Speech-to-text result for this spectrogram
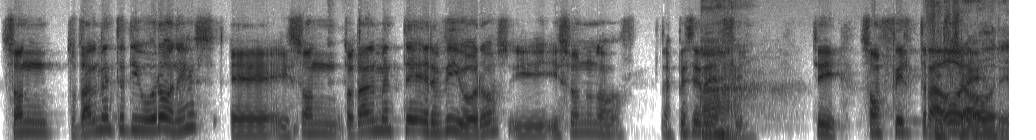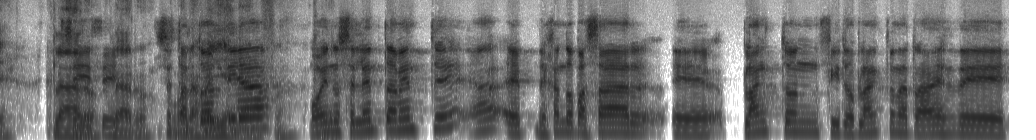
Son totalmente tiburones eh, y son totalmente herbívoros y, son unos especies de... Ah. Sí, son filtradores. Filtradores, claro, claro. Se están todo el día moviéndose lentamente, ah, eh, dejando pasar eh, plancton, fitoplancton a través de,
